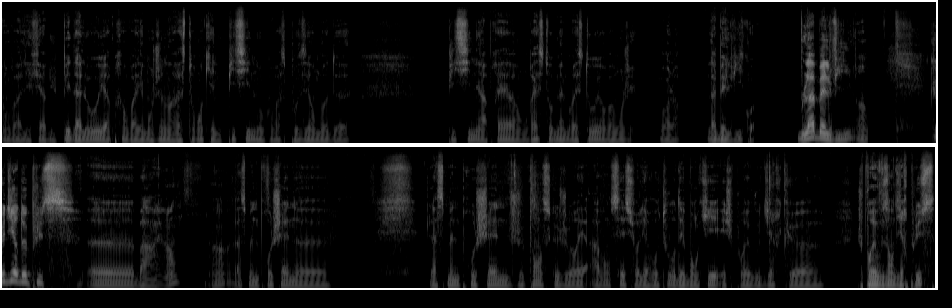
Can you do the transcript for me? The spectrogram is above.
On va aller faire du pédalo et après, on va aller manger dans un restaurant qui a une piscine. Donc, on va se poser en mode piscine et après, on reste au même resto et on va manger. Voilà. La belle vie, quoi. La belle vie. Hein. Que dire de plus? Euh, Bah rien. Hein. La semaine prochaine, euh, la semaine prochaine, je pense que j'aurai avancé sur les retours des banquiers et je pourrais vous dire que je pourrais vous en dire plus.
